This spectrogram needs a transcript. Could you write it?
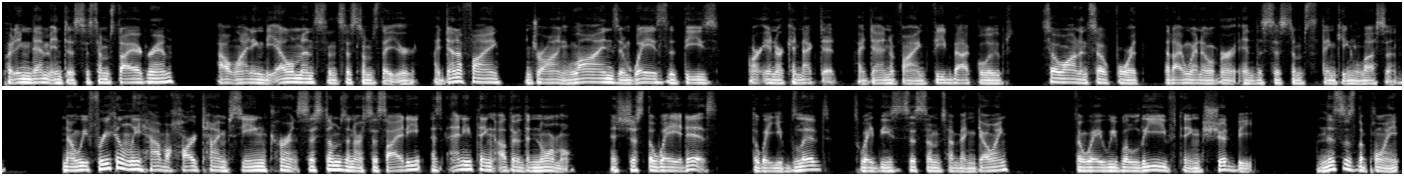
putting them into systems diagram, outlining the elements and systems that you're identifying, and drawing lines and ways that these are interconnected, identifying feedback loops, so on and so forth that I went over in the systems thinking lesson. Now, we frequently have a hard time seeing current systems in our society as anything other than normal. It's just the way it is, the way you've lived, the way these systems have been going, the way we believe things should be. And this is the point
